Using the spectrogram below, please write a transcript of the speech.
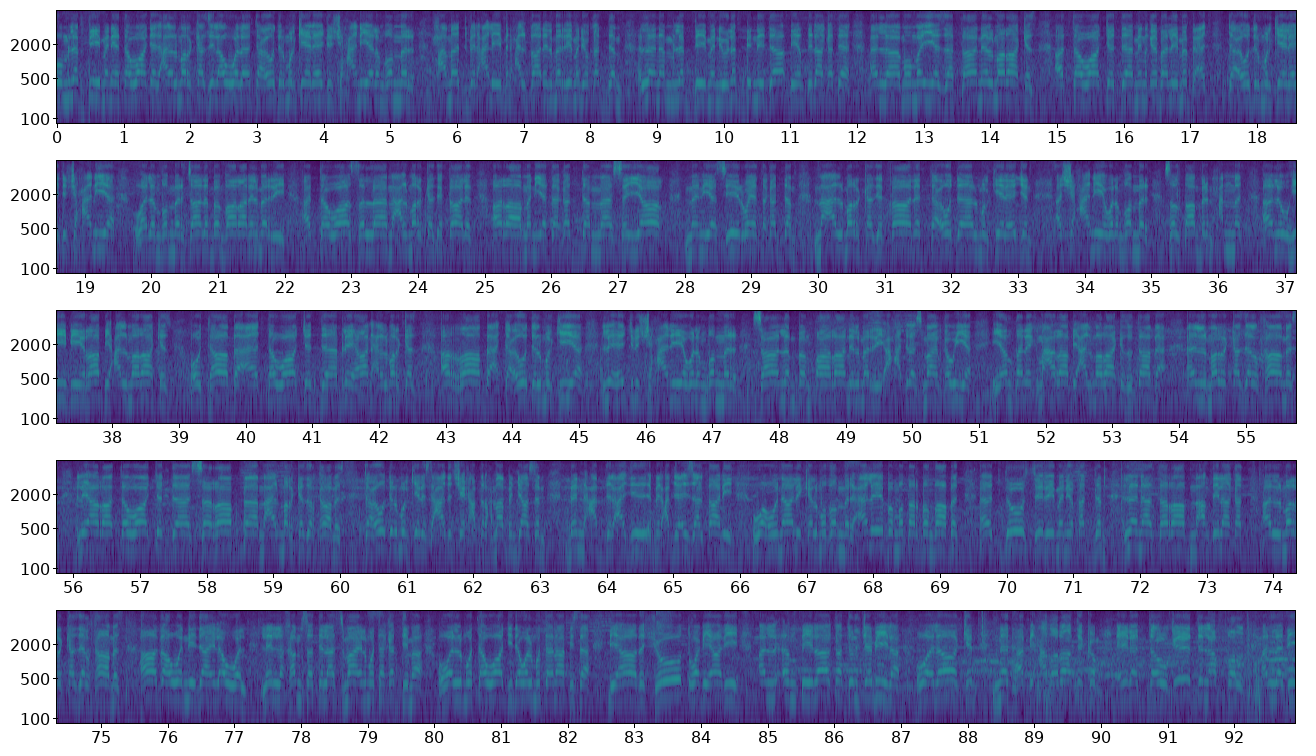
أو ملبي من يتواجد على المركز الأول. تعود الملكية لهجن الشحانية المضمر حمد بن علي بن حلفان المري من يقدم. لنا ملبي من يلبي النداء بانطلاقته المميزه ثاني المراكز. التواجد من قبل مبعد. تعود الملكية لهجن الشحانية والمضمر سالم بن فاران المري. التواصل مع المركز الثالث. أرى من يتقدم سيار من يسير ويتقدم. مع المركز الثالث تعود الملكية الهجن الشحانية والمضمر سلطان بن محمد الوهيبي رابع المراكز وتابع تواجد بليهان على المركز الرابع تعود الملكية لهجن الشحانية والمضمر سالم بن طاران المري أحد الأسماء القوية ينطلق مع رابع المراكز وتابع المركز الخامس لأرى تواجد سراب مع المركز الخامس تعود الملكية لسعادة الشيخ عبد الرحمن بن جاسم بن عبد العزيز بن عبد العزيز الثاني وهنالك المضمر علي بن مطر بن ضابط الدوسري من يقدم لنا سراب مع انطلاقة المركز الخامس. هذا هو النداء الأول للخمسة الأسماء المتقدمة والمتواجدة والمتنافسة بهذا الشوط وبهذه الانطلاقة الجميلة. ولكن نذهب بحضراتكم إلى التوقيت الأفضل الذي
